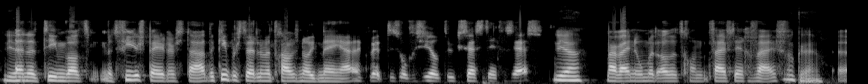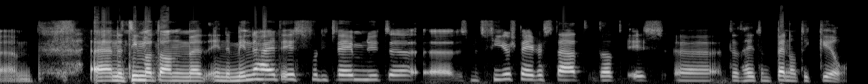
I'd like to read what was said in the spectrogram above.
ja. En het team wat met vier spelers staat. De keepers stellen we trouwens nooit mee. Hè? Ik weet, het is officieel natuurlijk 6 tegen 6. ja, Maar wij noemen het altijd gewoon 5 tegen 5. oké. Ehm, en het team wat dan met, in de minderheid is voor die twee minuten, eh, dus met vier spelers staat, dat, is, eh, dat heet een penalty kill.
